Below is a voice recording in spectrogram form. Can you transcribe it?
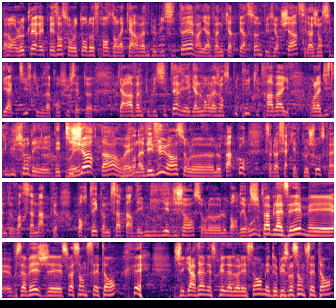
Alors Leclerc est présent sur le Tour de France dans la caravane publicitaire. Hein. il y a 24 personnes, plusieurs chars. C'est l'agence ID Active qui vous a conçu cette euh, caravane publicitaire. Il y a également l'agence Spoutnik qui travaille pour la distribution des, t-shirts. Hein. vous en avez vu hein, sur le, parcours. Ça doit faire quelque chose quand même de voir sa marque portée comme ça par des milliers de gens sur le, le bord des routes. Je ne suis pas blasé, mais vous savez, j'ai 67 ans. j'ai gardé un esprit d'adolescent, mais depuis 67 ans,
